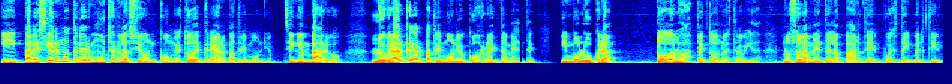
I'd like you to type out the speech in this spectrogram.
y pareciera no tener mucha relación con esto de crear patrimonio. Sin embargo, lograr crear patrimonio correctamente involucra todos los aspectos de nuestra vida, no solamente la parte pues de invertir.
